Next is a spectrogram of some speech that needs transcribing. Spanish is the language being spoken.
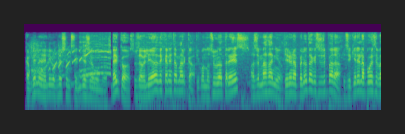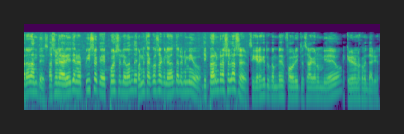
Campeones de League of Legends en 10 segundos. Belcos, sus habilidades dejan esta marca. Que cuando sube a 3, hace más daño. Tiene una pelota que se separa. Y si quiere la puede separar antes. Hace una grieta en el piso que después se levanta con esta cosa que levanta al enemigo. Dispara un rayo láser. Si quieres que tu campeón favorito salga en un video, escríbelo en los comentarios.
